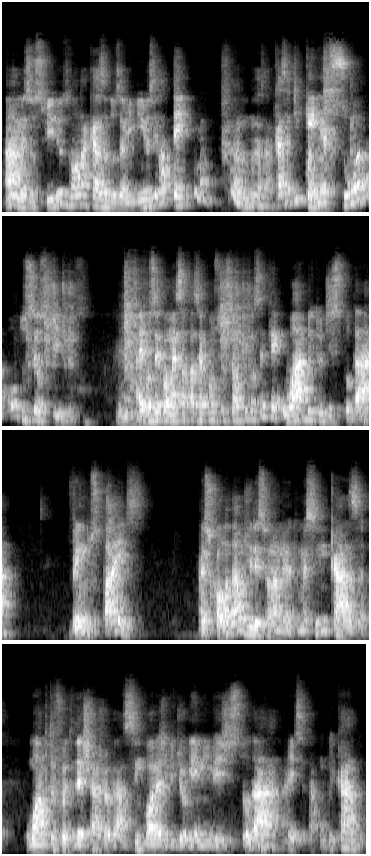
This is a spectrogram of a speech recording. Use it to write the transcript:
ah, mas os filhos vão na casa dos amiguinhos e lá tem. A casa de quem? É sua ou dos seus filhos? Hum. Aí você começa a fazer a construção que você quer. O hábito de estudar vem dos pais. A escola dá o direcionamento, mas se em casa o hábito foi de deixar jogar 5 horas de videogame em vez de estudar, aí você está complicado.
